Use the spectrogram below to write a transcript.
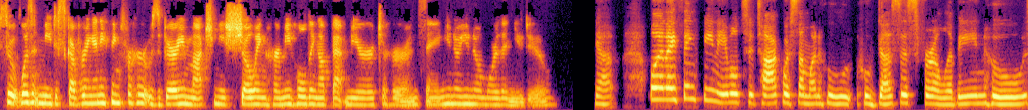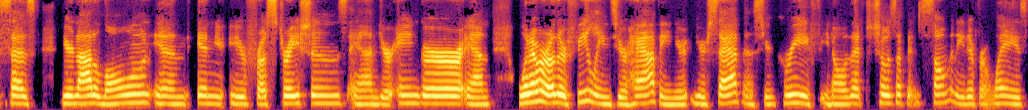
so it wasn't me discovering anything for her. It was very much me showing her, me holding up that mirror to her and saying, you know, you know more than you do. Yeah. Well, and I think being able to talk with someone who who does this for a living, who says you're not alone in in your frustrations and your anger and whatever other feelings you're having, your your sadness, your grief, you know, that shows up in so many different ways.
